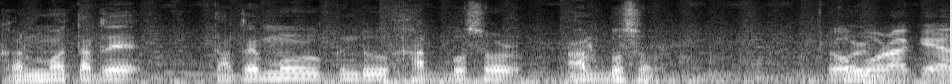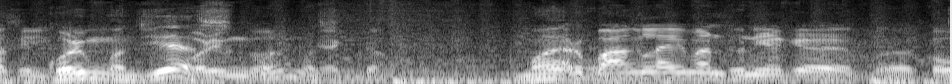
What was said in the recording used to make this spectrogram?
কাৰণ মই তাতে তাতে মোৰ কিন্তু সাত বছৰ আঠ বছৰ। কৰিমগঞ্জ মই আৰু বাংলা ইমান ধুনীয়াকে ক'ব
